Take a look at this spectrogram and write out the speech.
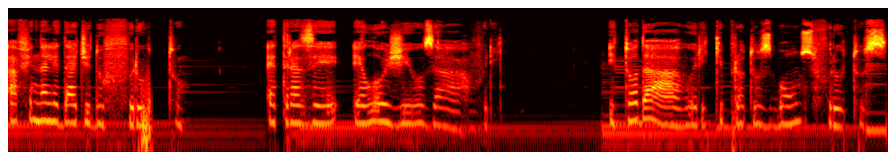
A finalidade do fruto é trazer elogios à árvore. E toda árvore que produz bons frutos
